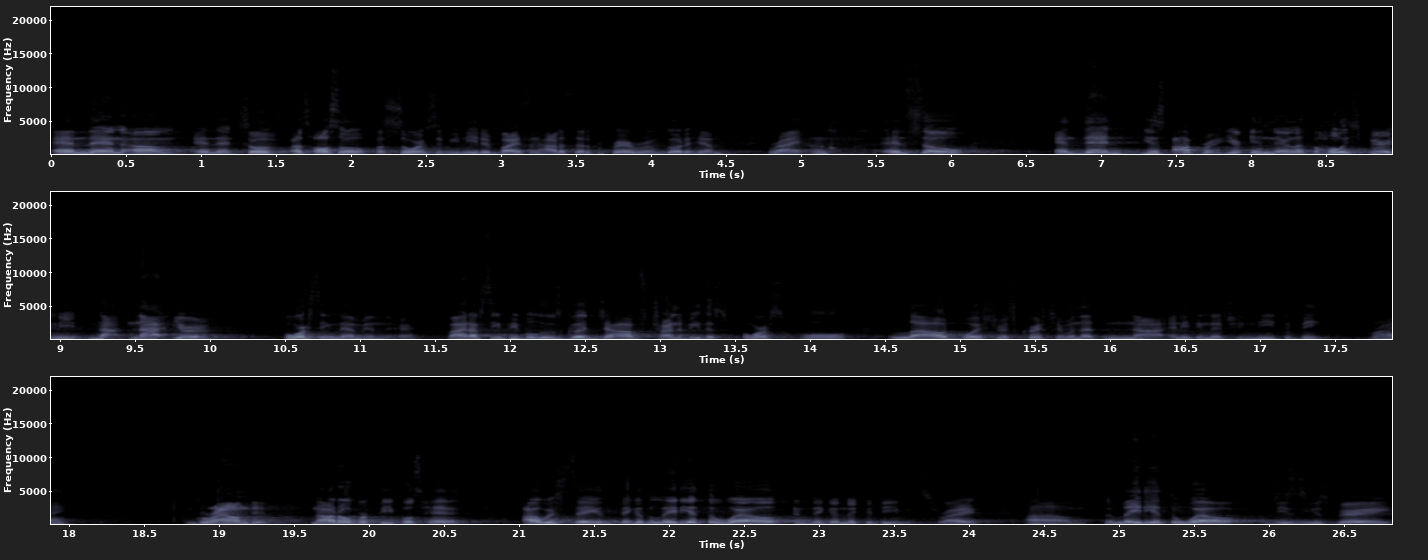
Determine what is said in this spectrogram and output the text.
and then um, and then so it's also a source if you need advice on how to set up a prayer room, go to him, right? And so and then you just operate. You're in there. Let the Holy Spirit lead. Not not you're forcing them in there, right? I've seen people lose good jobs trying to be this forceful, loud, boisterous Christian when that's not anything that you need to be, right? Grounded, not over people's head. I always say, think of the lady at the well and think of Nicodemus, right? Um, the lady at the well, Jesus used very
